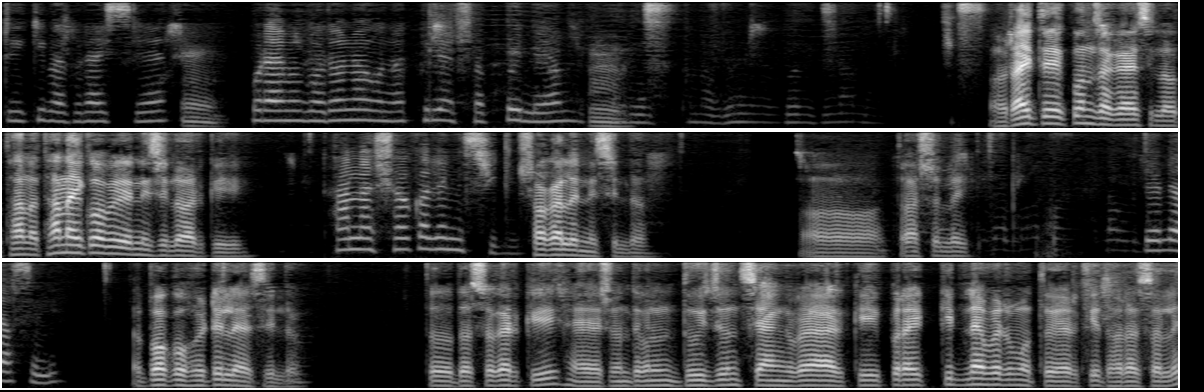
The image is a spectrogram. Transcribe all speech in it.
তুই আইছে হুম। পরে আমি ঘটনা ফিলে সব কইলাম। রাইতে কোন জায়গায় ছিল থানা থানায় কবে নিছিল আর কি? থানা সকালে নিছিল। সকালে নিছিল। ও তো আসলে হোটেলে আসিল বকো হোটেলে আছিল তো দর্শক আর কি শুনতে পেলাম দুইজন চ্যাংরা আর কি প্রায় কিডন্যাপের মতো আর কি ধরা চলে।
